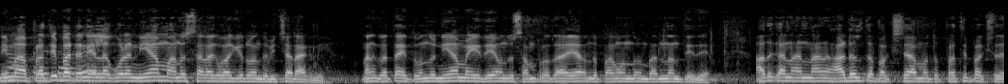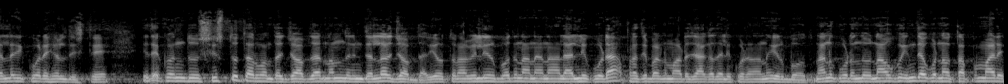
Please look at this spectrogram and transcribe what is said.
ನಿಮ್ಮ ಪ್ರತಿಭಟನೆ ಎಲ್ಲ ಕೂಡ ನಿಯಮ ಅನುಸಾರವಾಗಿರುವಂಥ ವಿಚಾರ ಆಗಲಿ. ನನಗೆ ಗೊತ್ತಾಯ್ತು, ಒಂದು ನಿಯಮ ಇದೆ, ಒಂದು ಸಂಪ್ರದಾಯ, ಒಂದು ಒಂದು ಬಂದಂತಿದೆ. ಅದಕ್ಕೆ ನಾನು ನಾನು ಆಡಳಿತ ಪಕ್ಷ ಮತ್ತು ಪ್ರತಿಪಕ್ಷದ ಎಲ್ಲರಿಗೂ ಕೂಡ ಹೇಳಿದಿಷ್ಟೇ, ಇದಕ್ಕೊಂದು ಶಿಸ್ತು ತರುವಂಥ ಜವಾಬ್ದಾರಿ ನಮ್ದು ನಿಮ್ದೆಲ್ಲರ ಜವಾಬ್ದಾರಿ. ಇವತ್ತು ನಾವು ಇಲ್ಲಿ ಇರ್ಬೋದು, ನಾನು ನಾಳೆ ಅಲ್ಲಿ ಕೂಡ ಪ್ರತಿಭಟನೆ ಮಾಡೋ ಜಾಗದಲ್ಲಿ ಕೂಡ ನಾನು ಇರ್ಬೋದು. ನಾನು ಕೂಡ ಒಂದು, ನಾವು ಹಿಂದೆ ಕೂಡ ನಾವು ತಪ್ಪು ಮಾಡಿ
